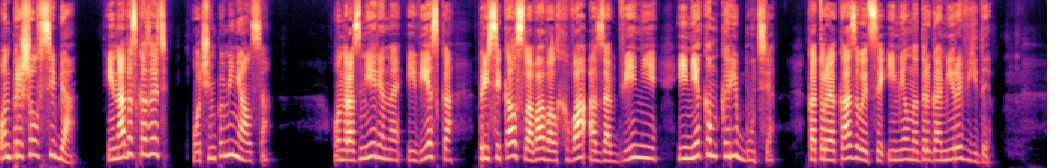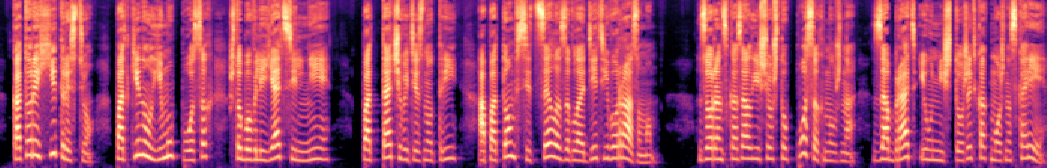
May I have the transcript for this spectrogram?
Он пришел в себя и, надо сказать, очень поменялся. Он размеренно и веско пресекал слова волхва о забвении и неком корибуте, который, оказывается, имел на Драгомира виды, который хитростью подкинул ему посох, чтобы влиять сильнее, подтачивать изнутри, а потом всецело завладеть его разумом. Зоран сказал еще, что посох нужно забрать и уничтожить как можно скорее.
